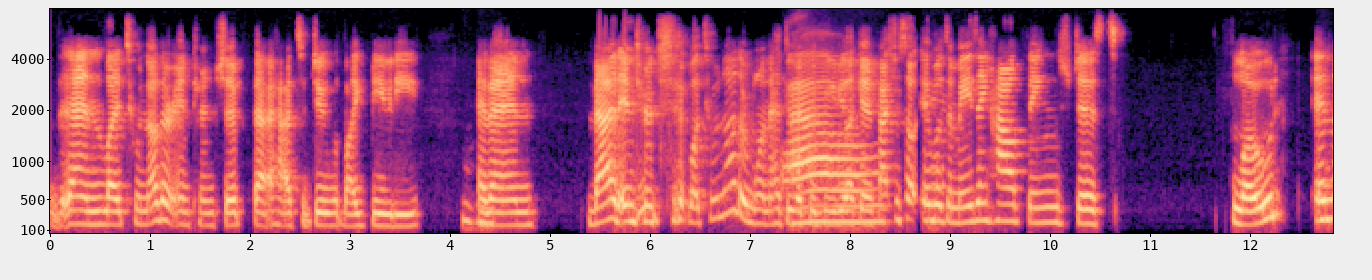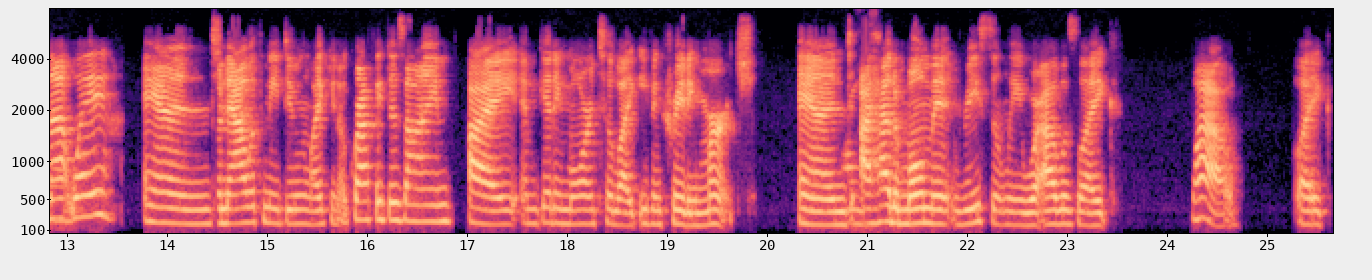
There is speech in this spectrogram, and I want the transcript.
then led to another internship that had to do with like beauty. Mm-hmm. and then that internship led to another one that had to do wow. with beauty, like in fashion. So it was amazing how things just flowed in mm-hmm. that way. And now with me doing like, you know, graphic design, I am getting more into like even creating merch. And nice. I had a moment recently where I was like, wow, like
